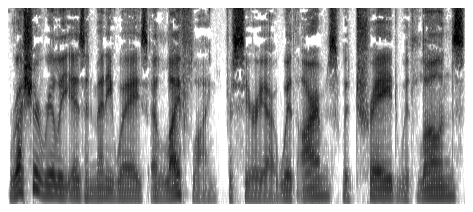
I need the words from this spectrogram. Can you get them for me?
Russia really is in many ways a lifeline for Syria with arms, with trade, with loans.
